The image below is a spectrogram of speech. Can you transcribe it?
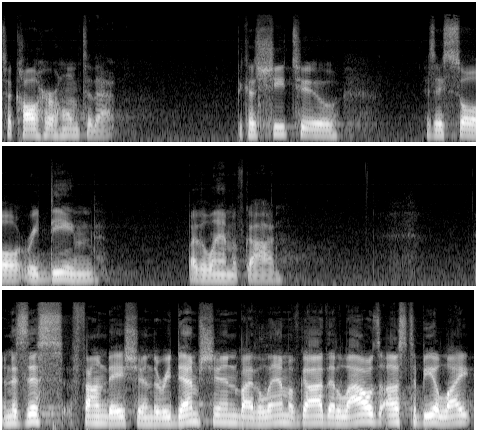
to call her home to that. Because she too is a soul redeemed by the Lamb of God. And it's this foundation, the redemption by the Lamb of God, that allows us to be a light,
